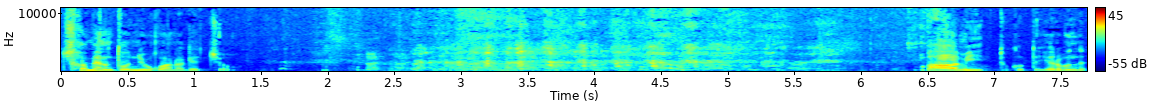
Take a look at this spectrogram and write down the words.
처음에는 돈 요구 안 하겠죠. 마음이 두껍다. 여러분들,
